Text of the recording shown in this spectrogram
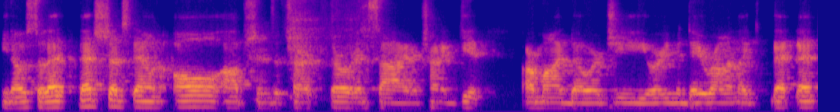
You know, so that that shuts down all options of trying to throw it inside or trying to get Armando or G or even Day'Ron. Like that that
